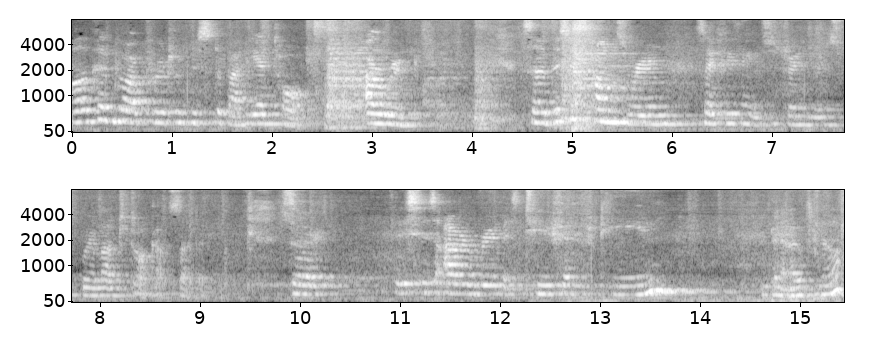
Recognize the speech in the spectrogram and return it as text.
Welcome to our Protur Vista Badia talk, our room. So this is Tom's room, so if you think it's strange, we're allowed to talk outside it. So this is our room, it's 215. I'm gonna open up.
